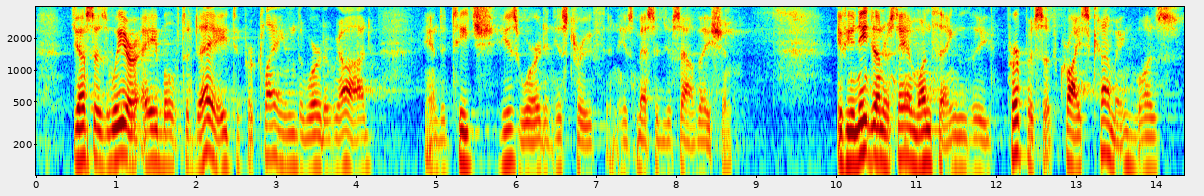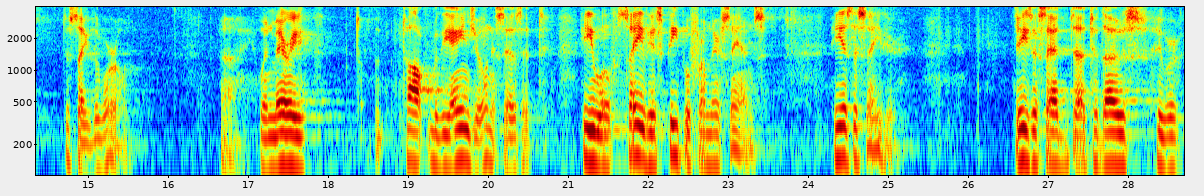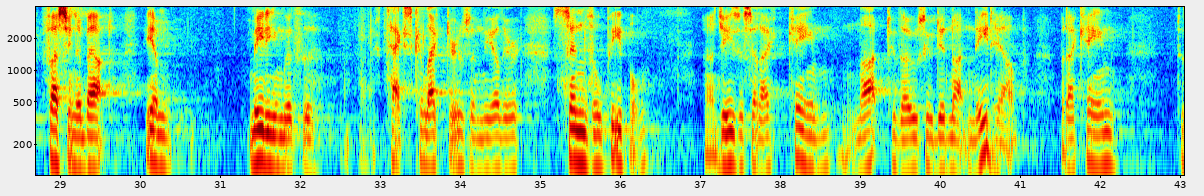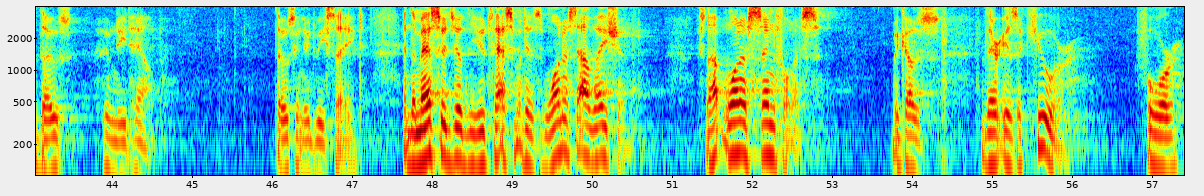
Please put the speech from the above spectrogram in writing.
just as we are able today to proclaim the Word of God and to teach His Word and His truth and His message of salvation. If you need to understand one thing, the purpose of Christ's coming was to save the world. Uh, when Mary t- talked with the angel, and it says that he will save his people from their sins, he is the Savior. Jesus said uh, to those who were fussing about him meeting with the tax collectors and the other sinful people, uh, Jesus said, I came not to those who did not need help, but I came to those who need help, those who need to be saved. And the message of the New Testament is one of salvation. It's not one of sinfulness, because there is a cure for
